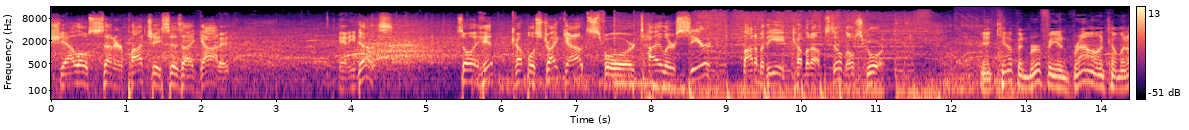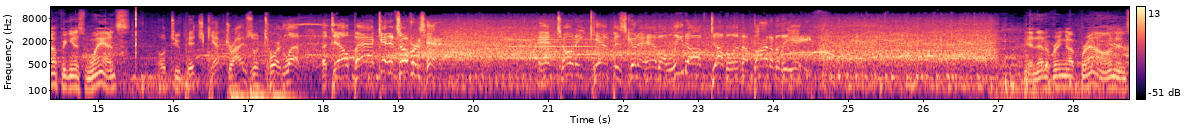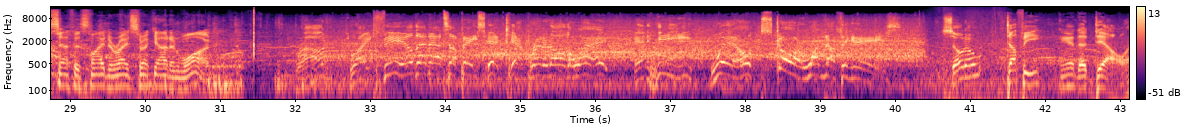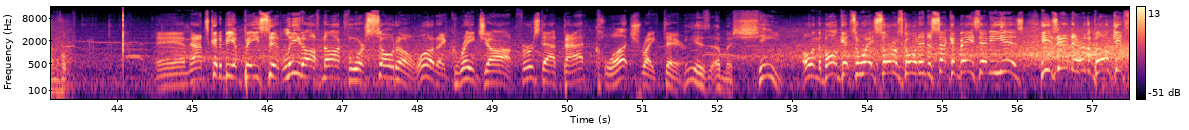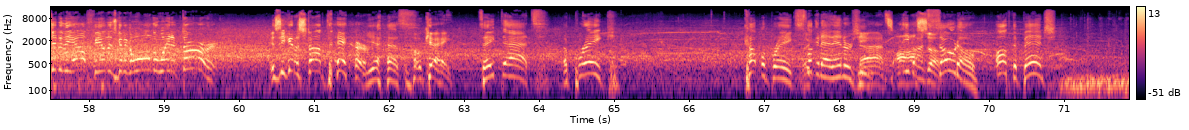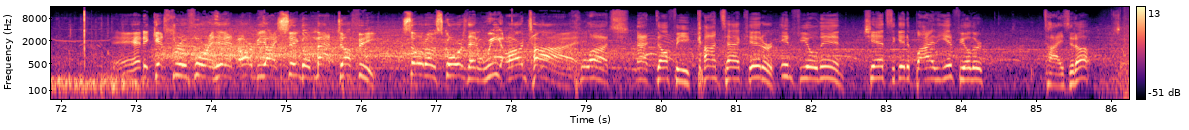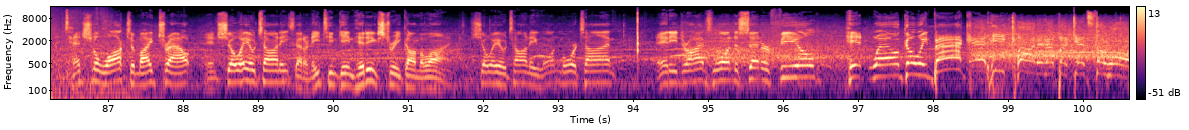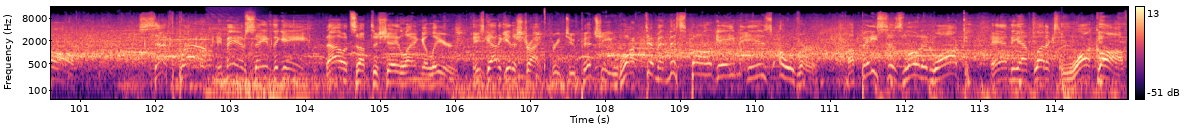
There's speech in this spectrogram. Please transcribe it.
Shallow center. Pache says, I got it. And he does. So a hit, couple of strikeouts for Tyler Cyr. Bottom of the eighth coming up. Still no score. And Kemp and Murphy and Brown coming up against Wantz. 0-2 pitch. Kemp drives one toward left. Adell back, and it's over his head. And Tony Kemp is going to have a leadoff double in the bottom of the eighth. And that'll bring up Brown. And Seth is slide to right, struck out and walked. Brown, right field, and that's a base hit. Kemp read it all the way, and he will score 1-0 A's. Soto, Duffy, and Adell. And And that's going to be a base hit leadoff knock for Soto. What a great job. First at bat, clutch right there. He is a machine. Oh, and the ball gets away. Soto's going into second base, and he is. He's in there. The ball gets into the outfield. He's going to go all the way to third. Is he going to stop there? Yes. Okay. Take that. A break. Couple breaks. Look at that energy. That's Livan awesome. Soto off the bench. And it gets through for a hit. RBI single, Matt Duffy. Soto scores, then we are tied. Clutch. Matt Duffy, contact hitter, infield in. Chance to get it by the infielder. Ties it up. So intentional walk to Mike Trout. And Shohei Ohtani's got an 18 game hitting streak on the line. Shohei Ohtani one more time. And he drives one to center field. Hit well, going back. And he caught it up against the wall. He may have saved the game. Now it's up to Shea Langeliers. He's got to get a strike. 3-2 pitch. He walked him, and this ball game is over. A bases loaded walk, and the Athletics walk off.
